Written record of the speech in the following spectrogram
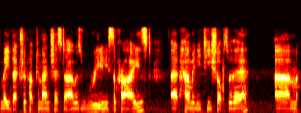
made that trip up to Manchester, I was really surprised at how many tea shops were there. Um,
